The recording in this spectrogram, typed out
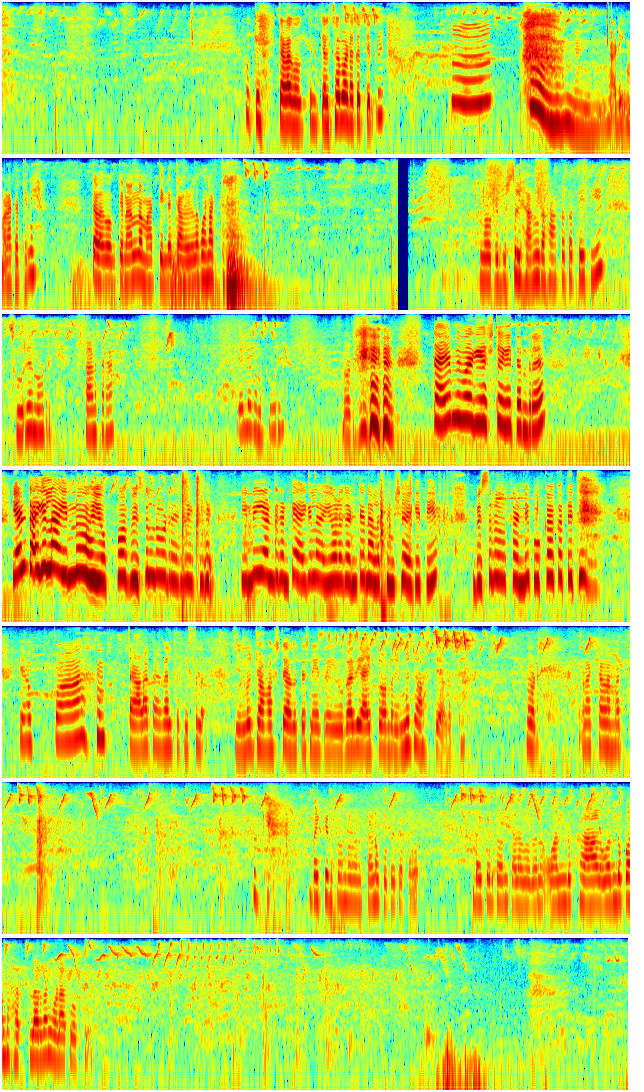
ಓಕೆ, ತೆಳಗೆ ಹೋಗ್ತೀನಿ. ಕೆಲಸ ಮಾಡಕತ್ತೀನಿ. ರೀ ಅಡಿಗೆ ಮಾಡಕತ್ತೀನಿ. ತೆಳಗೆ ಹೋಗ್ತೀನಿ. ಅನ್ನ ಮಾತಿಲ್ಲ ತೆಳ್ಳಗೆ ಒಣಗ್ತೀನಿ. ನೋಡ್ರಿ, ಬಿಸಿಲು ಹೆಂಗೆ ಹಾಕಕತ್ತೈತಿ. ಸೂರ್ಯ ನೋಡ್ರಿ, ಕಾಣ್ತಾರ? ಎಲ್ಲದನ ಸೂರ್ಯ? ನೋಡ್ರಿ. ಟೈಮ್ ಇವಾಗ ಎಷ್ಟಾಗೈತೆ ಅಂದ್ರೆ? ಎಂಟಾಗಿಲ್ಲ ಇನ್ನೂ ಯಪ್ಪ, ಬಿಸಿಲು ನೋಡ್ರಿ ಹೆಂಗೈತಿ. ಇನ್ನೂ ಎಂಟು ಗಂಟೆ ಆಗಿಲ್ಲ, ಏಳು ಗಂಟೆ ನಾಲ್ಕು ನಿಮಿಷ ಆಗೈತಿ. ಬಿಸಿಲು ಕಣ್ಣಿಗೆ ಕುಕ್ಕಾಕತ್ತೈತಿ ಯಪ್ಪ, ತಾಳಕ್ಕಾಗಲ್ತ ಬಿಸಿಲು. ಇನ್ನೂ ಜಾಸ್ತಿ ಆಗುತ್ತೆ ಸ್ನೇಹಿತರೆ, ಯುಗಾದಿ ಆಯಿತು ಅಂದ್ರೆ ಇನ್ನೂ ಜಾಸ್ತಿ ಆಗುತ್ತೆ. ನೋಡ್ರಿ, ಒಣಗ್ತಾಳ ಮತ್ತೆ ಓಕೆ ಬಕೆಟ್ ತೊಗೊಂಡು ಹೋಗೋಣ ಕಣಕ್ಕೆ ಹೋಗ್ಬೇಕತ್ತವ ಬೈಕ್ ತೊಗೊಂಡು ಕೆಳಗೆ ಹೋಗೋಣ ಒಂದು ಕಾಳು ಒಂದಕ್ಕೊಂದು ಹತ್ಲಾರ್ದಂಗೆ ಒಣಾಕ್ಬೇಕು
